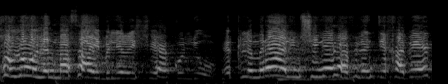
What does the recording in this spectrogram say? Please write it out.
حلول المصايب اللي يعيش فيها كل يوم؟ المرأة اللي مشينا لها في الانتخابات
